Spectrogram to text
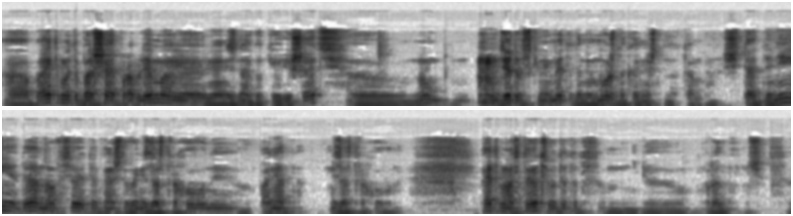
А, поэтому это большая проблема, я, я не знаю, как ее решать. Э, ну, дедовскими методами можно, конечно, там, считать дни, да, но все это, конечно, вы не застрахованы, понятно, не застрахованы. Поэтому остается вот этот э, значит, э,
